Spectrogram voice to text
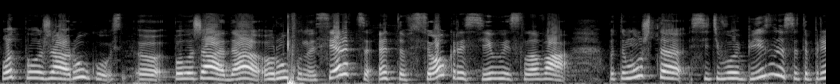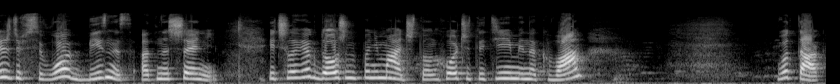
Вот положа руку, э, положа да, руку на сердце, это все красивые слова, потому что сетевой бизнес это прежде всего бизнес отношений. И человек должен понимать, что он хочет идти именно к вам, вот так.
